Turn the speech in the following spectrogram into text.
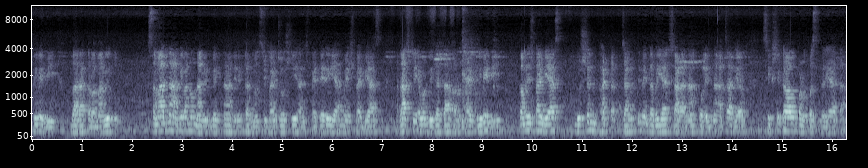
ત્રિવેદી દ્વારા કરવામાં આવ્યું હતું. સમાજના આગેવાનો નાગરિક બેંકના ડિરેક્ટર મનસુખભાઈ જોશી, હરીશભાઈ તેરૈયા મહેશભાઈ વ્યાસ, રાષ્ટ્રીય એવોર્ડ વિજેતા અરુણભાઈ ત્રિવેદી, કમલેશભાઈ વ્યાસ, દુષ્યંત ભટ્ટ, જાગૃતિબેન રવૈયા શાળાના કોલેજના આચાર્ય, શિક્ષિકાઓ પણ ઉપસ્થિત રહ્યા હતા.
